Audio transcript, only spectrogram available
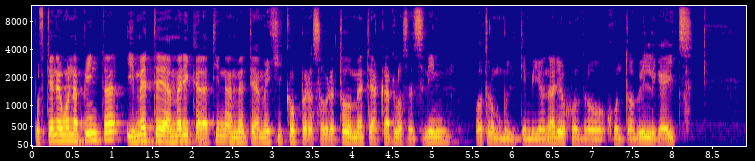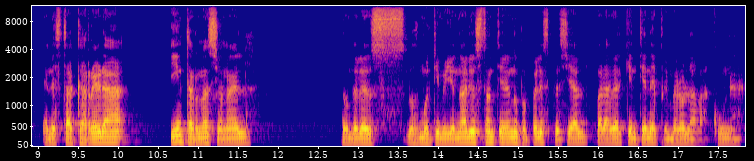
pues tiene buena pinta y mete a América Latina, mete a México, pero sobre todo mete a Carlos Slim, otro multimillonario junto a Bill Gates, en esta carrera internacional donde los, los, multimillonarios están teniendo un papel especial para ver quién tiene primero la vacuna.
